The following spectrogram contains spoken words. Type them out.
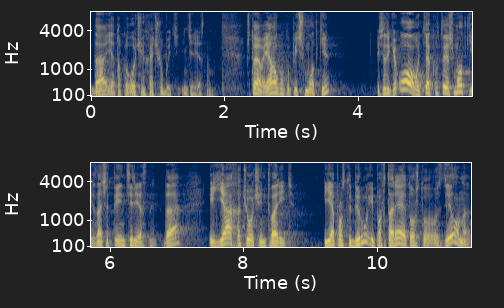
Да, я только очень хочу быть интересным. Что я, я могу купить шмотки, и все таки о, у тебя крутые шмотки, значит, ты интересный. Да? И я хочу очень творить. И я просто беру и повторяю то, что сделано,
